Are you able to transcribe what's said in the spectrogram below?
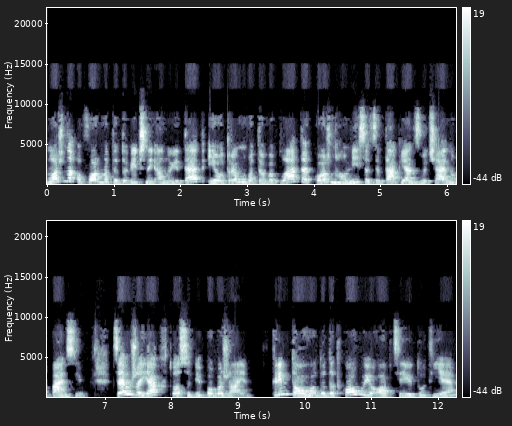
можна оформити довічний ануїтет і отримувати виплати кожного місяця, так як звичайну пенсію. Це вже як хто собі побажає. Крім того, додатковою опцією тут є.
